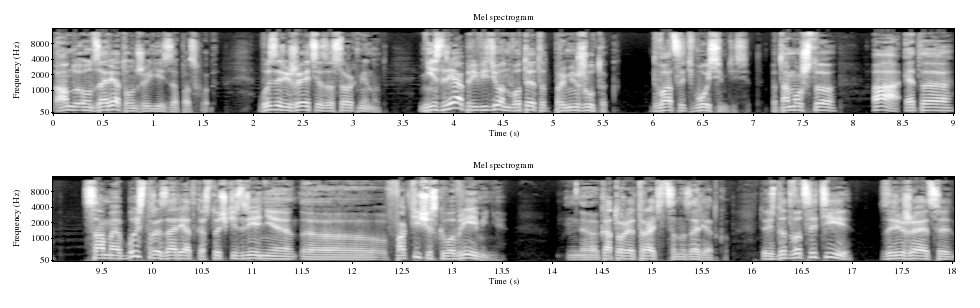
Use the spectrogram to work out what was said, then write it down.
он, он заряд, он же и есть запас хода, вы заряжаете за 40 минут. Не зря приведен вот этот промежуток 20-80, потому что, а, это самая быстрая зарядка с точки зрения э, фактического времени, э, которое тратится на зарядку. То есть до 20 заряжается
